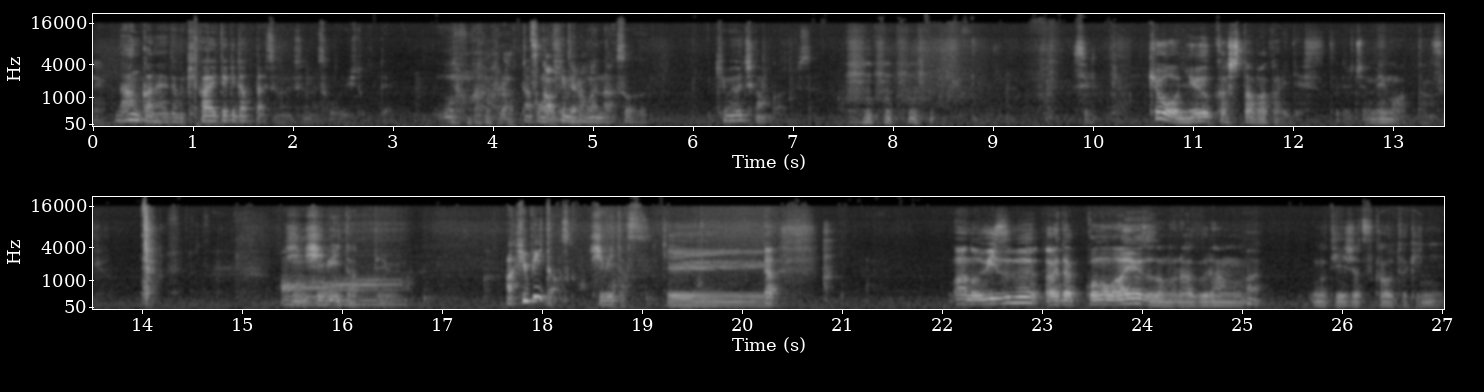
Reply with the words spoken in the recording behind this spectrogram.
ね。なんかねでも機械的だったりするんですよねそういう人って。だからなんつかめてなかった。なそう決め打ち感があるんです 今日入荷したばかりです。ってうちのメモあったんですけど。ひ響いたっていう。あ響いたんですか？響いたっす。へえいやあのウィズムあれだこのアンユーズドのラグランはい。の T シャツ買う時に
